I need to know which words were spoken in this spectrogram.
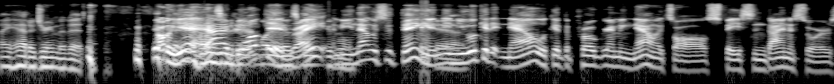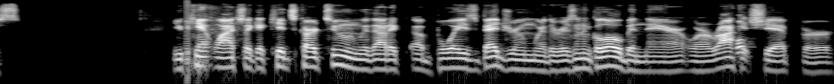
I had a dream of it. Oh yeah, I yeah, gonna be one did, right? I mean, that was the thing. And, and Yeah. you look at it now. Look at the programming now. It's all space and dinosaurs. You can't watch like a kid's cartoon without a, a boy's bedroom where there isn't a globe in there or a rocket Well- ship or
